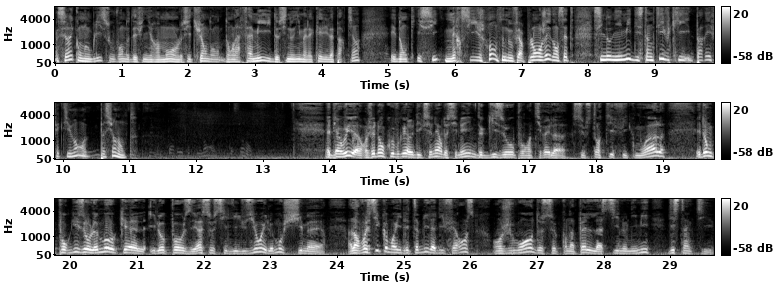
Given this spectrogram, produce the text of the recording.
C'est vrai qu'on oublie souvent de définir un mot en le situant dans, dans, la famille de synonymes à laquelle il appartient. Et donc ici, merci Jean de nous faire plonger dans cette synonymie distinctive qui paraît effectivement passionnante. Eh bien oui, alors je vais donc ouvrir le dictionnaire de synonymes de Guizot pour en tirer la substantifique moelle. Et donc pour Guizot, le mot auquel il oppose et associe l'illusion est le mot chimère. Alors voici comment il établit la différence en jouant de ce qu'on appelle la synonymie distinctive.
